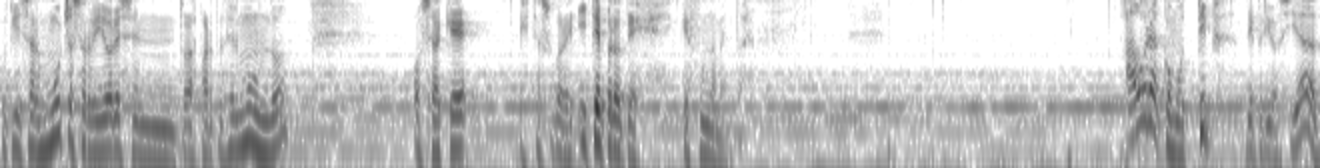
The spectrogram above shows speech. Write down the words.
utilizar muchos servidores en todas partes del mundo. O sea que está súper bien. Y te protege, que es fundamental. Ahora como tip de privacidad,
